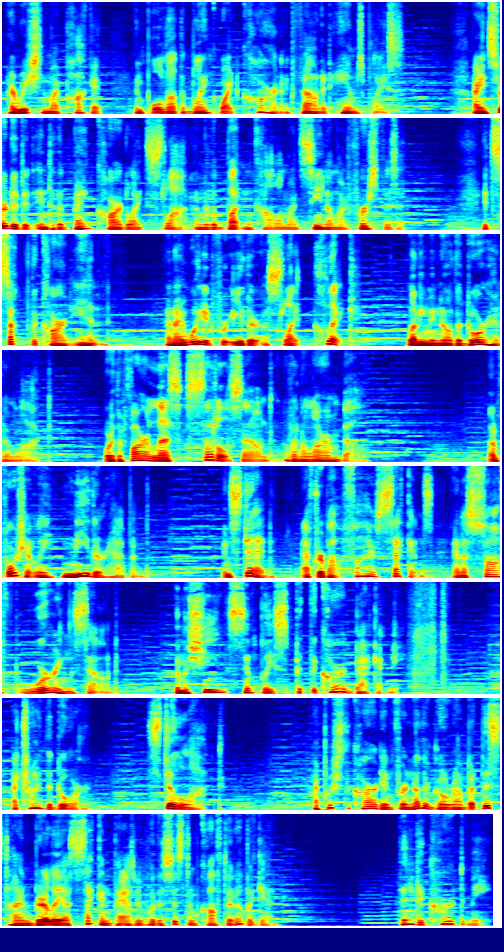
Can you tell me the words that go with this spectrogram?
I reached in my pocket and pulled out the blank white card I'd found at Ham's place. I inserted it into the bank card like slot under the button column I'd seen on my first visit. It sucked the card in, and I waited for either a slight click, letting me know the door had unlocked, or the far less subtle sound of an alarm bell. Unfortunately, neither happened. Instead, after about five seconds and a soft whirring sound, the machine simply spit the card back at me. I tried the door, still locked. I pushed the card in for another go round, but this time barely a second passed before the system coughed it up again. Then it occurred to me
